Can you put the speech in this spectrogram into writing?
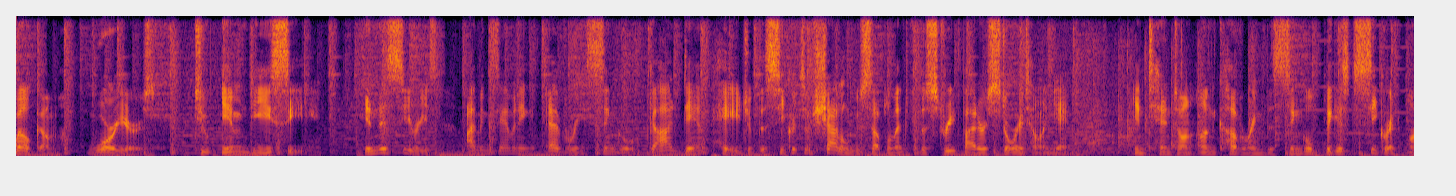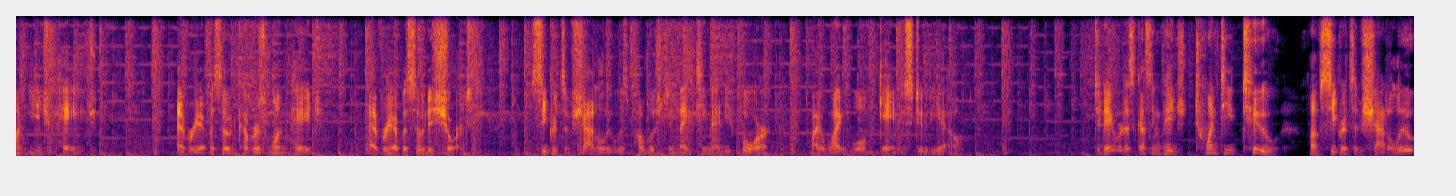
Welcome, Warriors, to MDC. In this series, I'm examining every single goddamn page of the Secrets of Shadaloo supplement for the Street Fighter storytelling game, intent on uncovering the single biggest secret on each page. Every episode covers one page, every episode is short. Secrets of Shadaloo was published in 1994 by White Wolf Game Studio. Today we're discussing page 22 of Secrets of Shadaloo.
